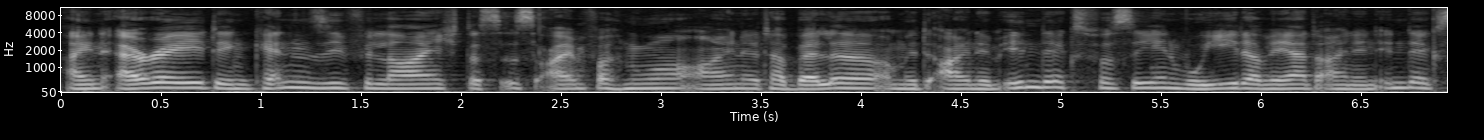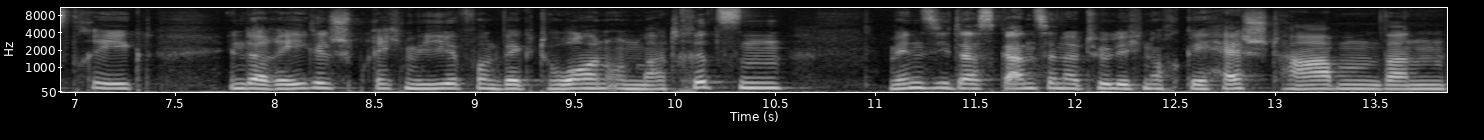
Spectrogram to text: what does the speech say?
Ein Array, den kennen Sie vielleicht, das ist einfach nur eine Tabelle mit einem Index versehen, wo jeder Wert einen Index trägt. In der Regel sprechen wir hier von Vektoren und Matrizen. Wenn Sie das Ganze natürlich noch gehasht haben, dann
